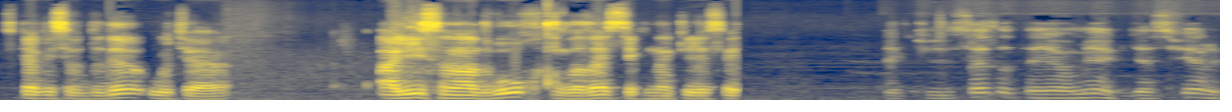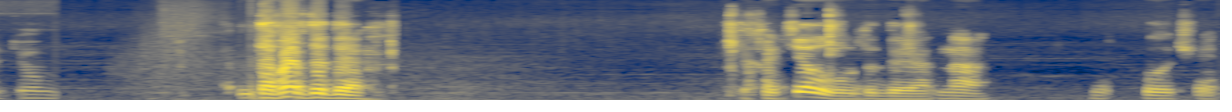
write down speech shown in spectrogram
Скакайся в ДД, Утя. Алиса на двух, глазастик на колесе. Так, через это-то я умею, где сферы темные. Давай в ДД. Ты хотел в ДД? На. Получай.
